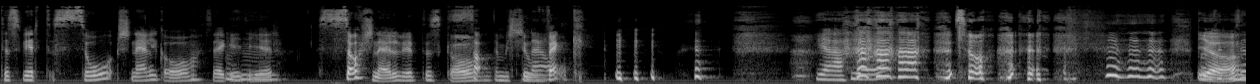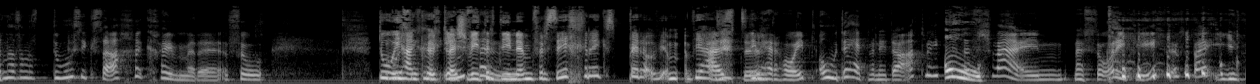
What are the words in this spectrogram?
Das wird so schnell gehen, sage ich mhm. dir. So schnell wird das gehen. So Dann bist du schnell. weg. ja. ja. so. ja. Ich muss noch so um tausend Sachen kümmern. So, Du, ich habe gehört, du hast wieder deinen Versicherungsbüro. Wie, heißt der? Im Herr Häupt. Oh, der hat mir nicht angerufen, oh. das Schwein. Na, sorry, geht das bei Ihnen?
